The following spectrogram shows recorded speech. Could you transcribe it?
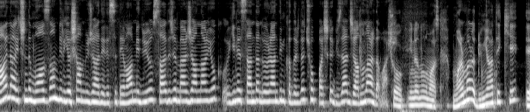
Hala içinde muazzam bir yaşam mücadelesi devam ediyor. Sadece mercanlar yok. Yine senden öğrendiğim kadarıyla çok başka güzel canlılar da var. Çok inanılmaz. Marmara dünyadaki e,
